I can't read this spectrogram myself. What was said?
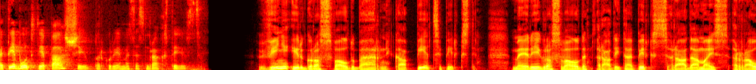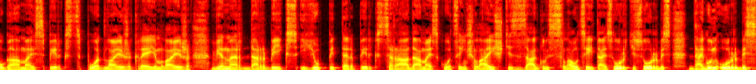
vai tie būtu tie paši, par kuriem es esmu rakstījusi. Viņi ir Grosvaldu bērni, kā pieci pirksti. Mērija Grosvalde, rādītāja pirksts, rādāmais, raugāmais pirksts, podlaiža, krējuma laiža, vienmēr darbīgs Jupitera pirksts, rādāmais kociņš, laišķis, zaglis, slaucītājs, urķis, urbis, degun urbis,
